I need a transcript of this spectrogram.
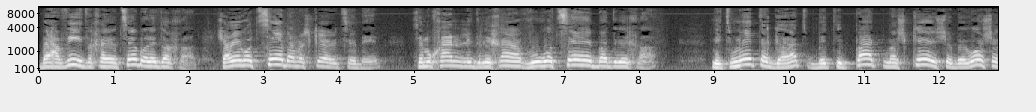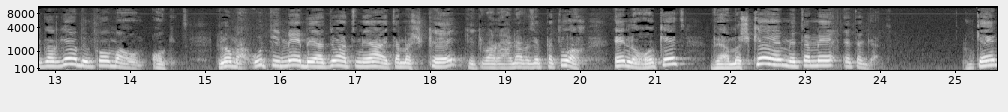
בעביד וכיוצא בו לדרכיו, שהרי רוצה במשקה היוצא בהם, זה מוכן לדריכה והוא רוצה בדריכה, נטמאת הגת בטיפת משקה שבראש הגרגר במקום העוקץ. כלומר, הוא טימא בידו הטמאה את המשקה, כי כבר הענב הזה פתוח, אין לו עוקץ, והמשקה מטמא את הגת. כן?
